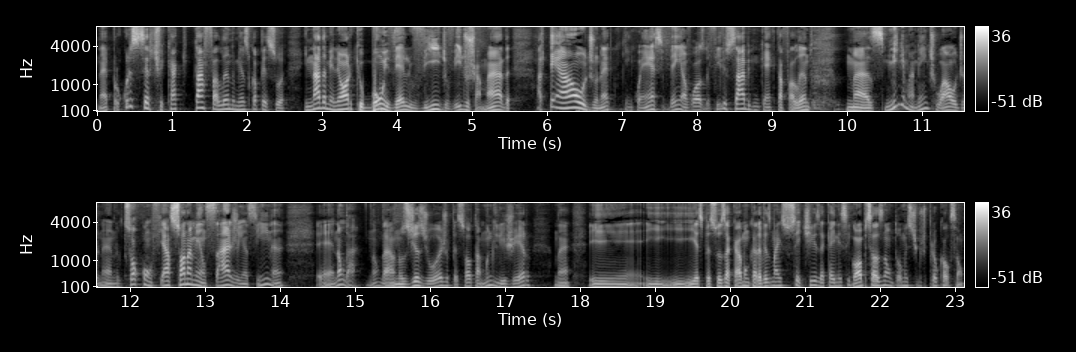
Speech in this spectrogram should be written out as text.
né? Procura se certificar que tu tá falando mesmo com a pessoa. E nada melhor que o bom e velho vídeo, vídeo chamada, até áudio, né? Quem conhece bem a voz do filho sabe com quem é que tá falando, mas minimamente o áudio, né? Só confiar só na mensagem assim, né? É, não dá, não dá. Nos dias de hoje o pessoal está muito ligeiro, né? E, e, e, as pessoas acabam cada vez mais suscetíveis a cair nesse golpe se elas não tomam esse tipo de precaução.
